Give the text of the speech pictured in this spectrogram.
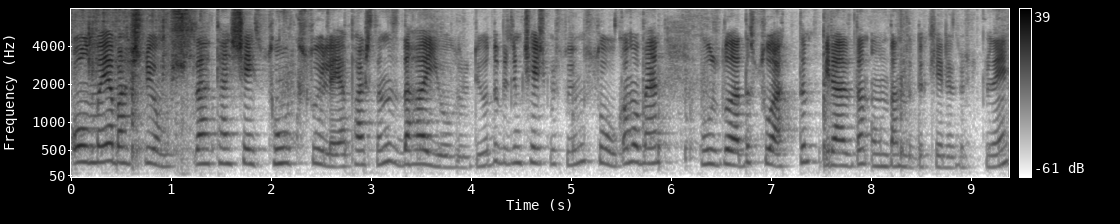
olmaya başlıyormuş. Zaten şey soğuk suyla yaparsanız daha iyi olur diyordu. Bizim çeşme suyumuz soğuk ama ben buzluğa da su attım. Birazdan ondan da dökeriz üstüne.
